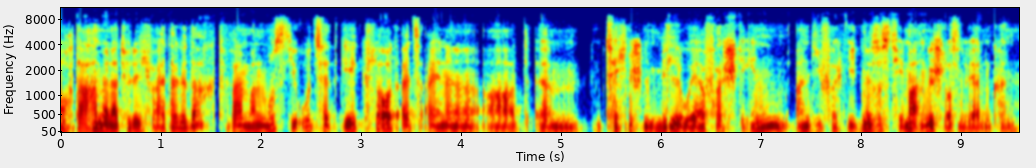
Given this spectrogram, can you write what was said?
Auch da haben wir natürlich weitergedacht, weil man muss die OZG Cloud als eine Art ähm, technischen Middleware verstehen, an die verschiedene Systeme angeschlossen werden können.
